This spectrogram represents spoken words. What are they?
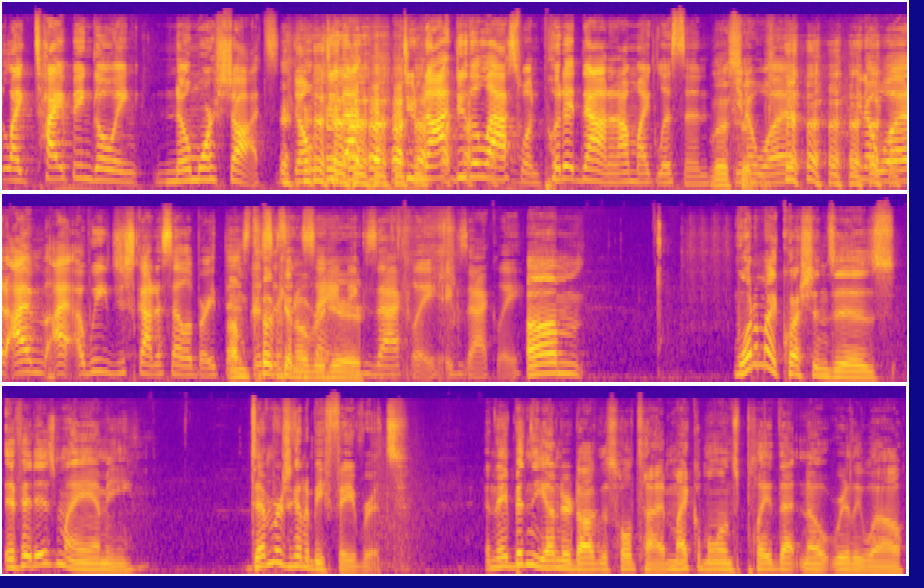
like typing, going, "No more shots. Don't do that. do not do the last one. Put it down." And I'm like, "Listen, Listen. you know what? You know what? I'm I, we just got to celebrate this. I'm This is cooking over insane. here. Exactly, exactly. Um, one of my questions is if it is Miami, Denver's going to be favorites. And they've been the underdog this whole time. Michael Malone's played that note really well.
